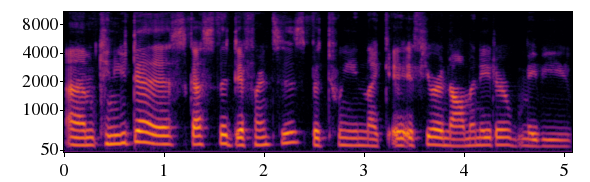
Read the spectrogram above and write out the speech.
Um, can you discuss the differences between like if you're a nominator, maybe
